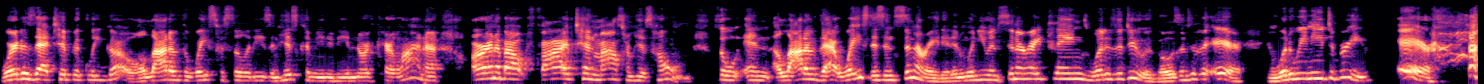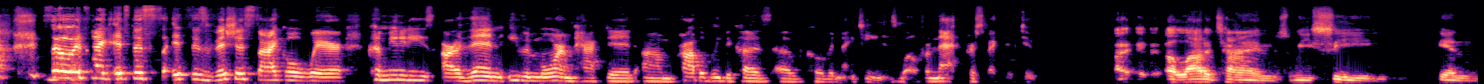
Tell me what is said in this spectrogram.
where does that typically go? A lot of the waste facilities in his community in North Carolina are in about five, ten miles from his home. So, and a lot of that waste is incinerated. And when you incinerate things, things, what does it do? It goes into the air. And what do we need to breathe? Air. so it's like it's this it's this vicious cycle where communities are then even more impacted, um, probably because of COVID nineteen as well. From that perspective too. I, a lot of times we see in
